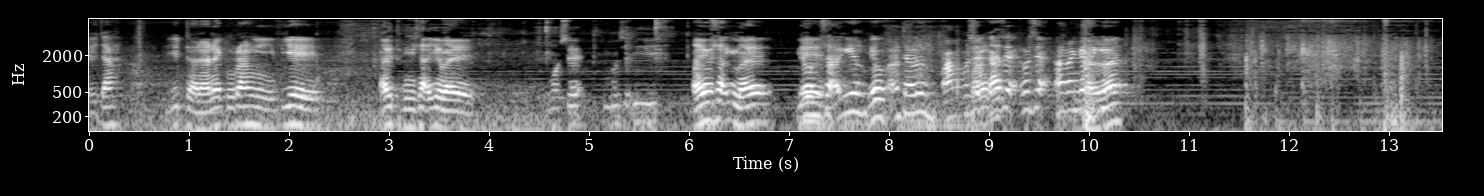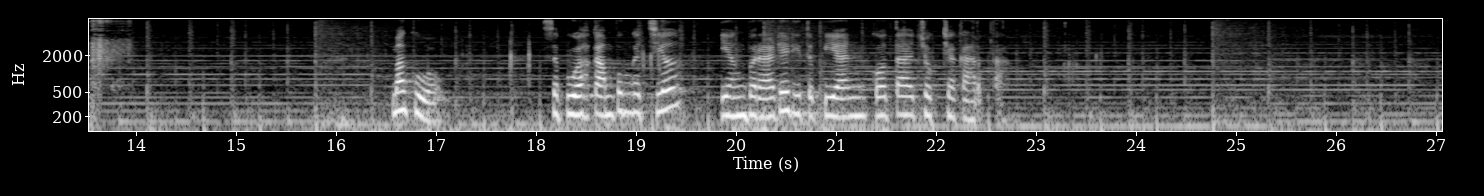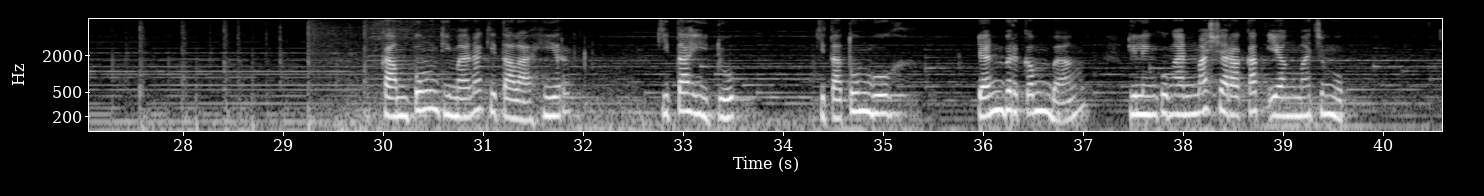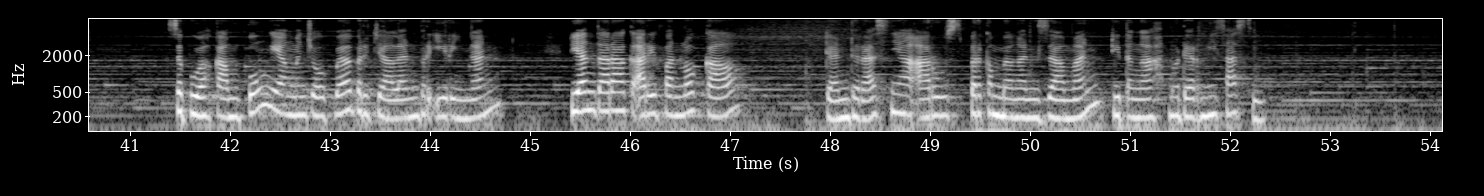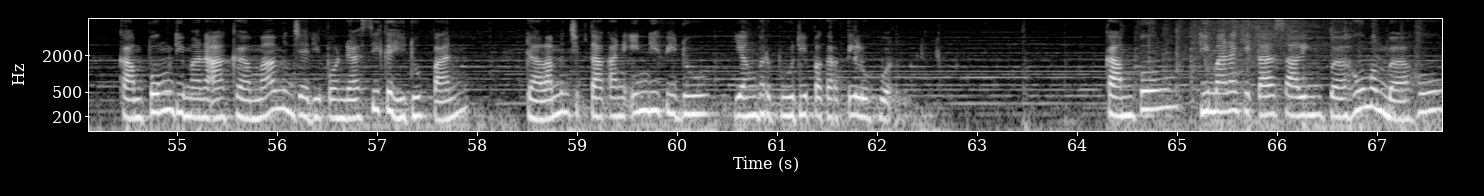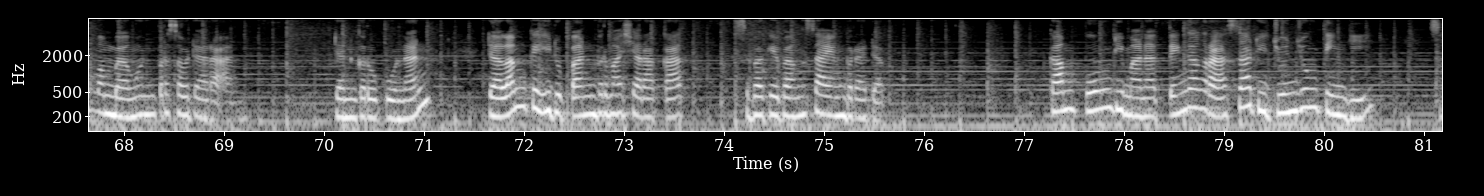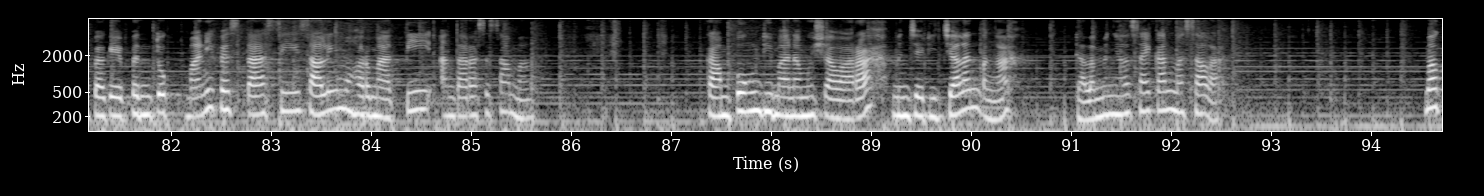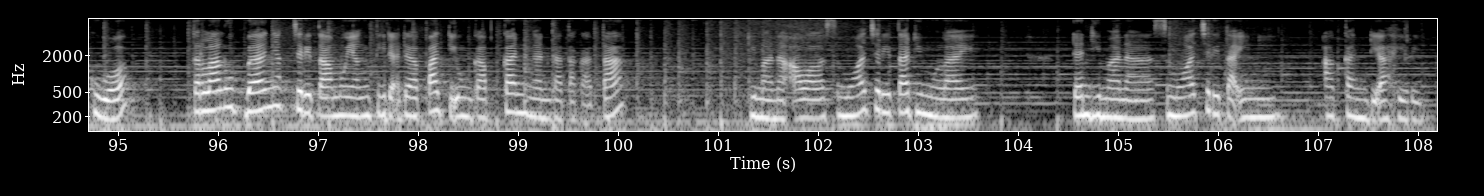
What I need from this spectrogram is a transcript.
Ya cah, iki danane kurang iki piye? Ayo demi saiki wae. Ngosek, ngosek iki. Ayo saiki wae. Yo, saiki yo. Yo, Ancal. Ah, ngosek. Areng iki. Maguwo, sebuah kampung kecil yang berada di tepian kota Yogyakarta. Kampung di mana kita lahir, kita hidup, kita tumbuh, dan berkembang di lingkungan masyarakat yang majemuk. Sebuah kampung yang mencoba berjalan beriringan di antara kearifan lokal dan derasnya arus perkembangan zaman di tengah modernisasi. Kampung di mana agama menjadi pondasi kehidupan dalam menciptakan individu yang berbudi pekerti luhur. Kampung di mana kita saling bahu-membahu membangun persaudaraan dan kerukunan dalam kehidupan bermasyarakat sebagai bangsa yang beradab. Kampung di mana tenggang rasa dijunjung tinggi sebagai bentuk manifestasi saling menghormati antara sesama. Kampung di mana musyawarah menjadi jalan tengah dalam menyelesaikan masalah. Maguwo, terlalu banyak ceritamu yang tidak dapat diungkapkan dengan kata-kata, di mana awal semua cerita dimulai dan di mana semua cerita ini akan diakhiri.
